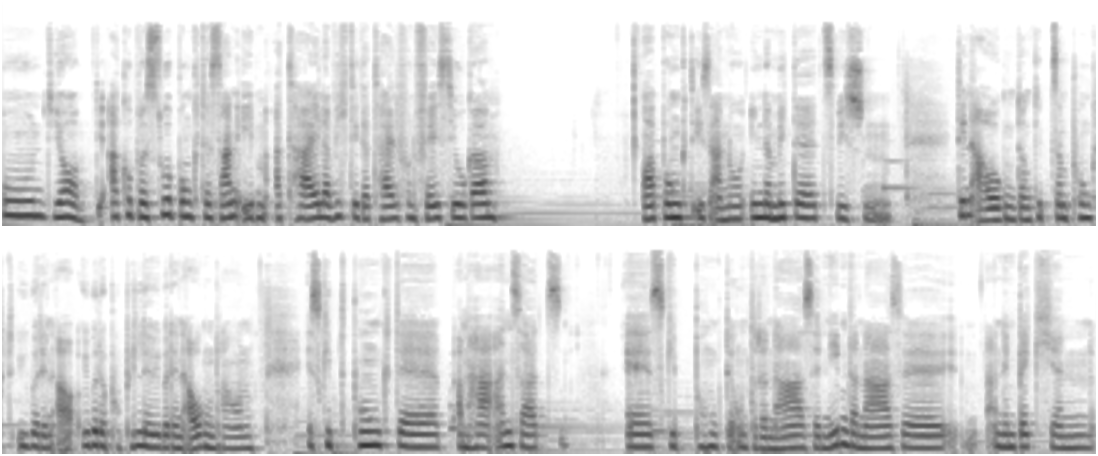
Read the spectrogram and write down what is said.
Und ja, die Akupressurpunkte sind eben ein Teil, ein wichtiger Teil von Face Yoga. Ein Punkt ist auch noch in der Mitte zwischen den Augen, dann gibt es einen Punkt über, den, über der Pupille, über den Augenbrauen. Es gibt Punkte am Haaransatz. Es gibt Punkte unter der Nase, neben der Nase, an dem Bäckchen,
